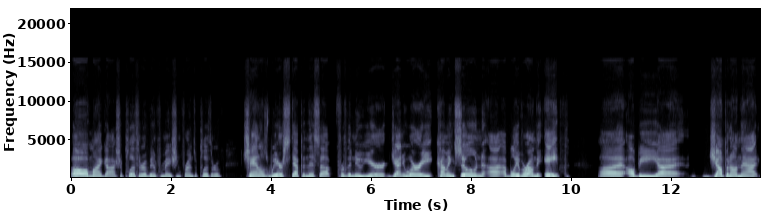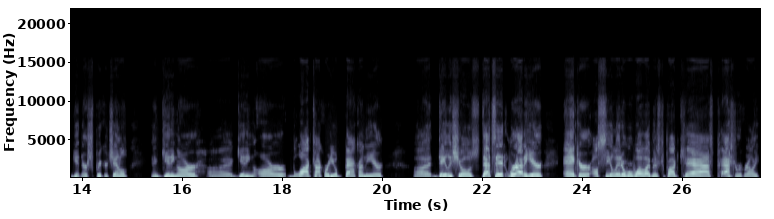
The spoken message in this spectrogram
Oh my gosh, a plethora of information, friends, a plethora of channels. We are stepping this up for the new year. January coming soon, uh, I believe around the 8th. Uh, I'll be uh, jumping on that, getting our Spreaker channel and getting our uh, getting our blog talk radio back on the air uh, daily shows. That's it. We're out of here. Anchor. I'll see you later. We're Wildlife Minister Podcast. Pastor Rick Raleigh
